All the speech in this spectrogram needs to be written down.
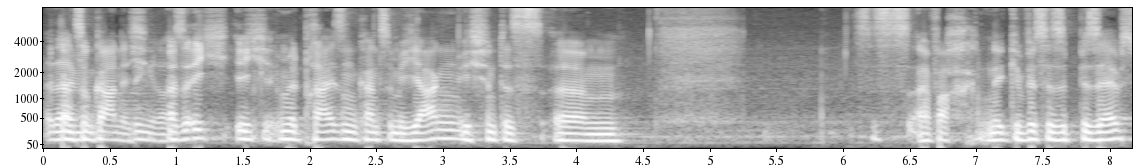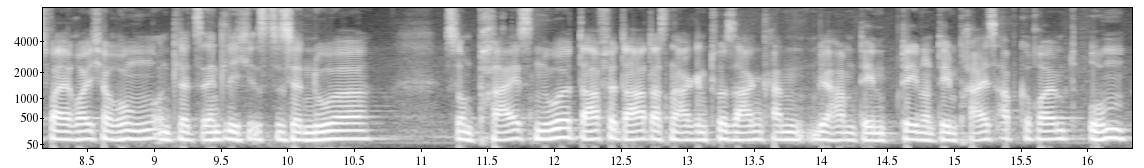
dazu gar nicht. Also ich, ich mit Preisen kannst du mich jagen. Ich finde das, ähm, das ist einfach eine gewisse Selbstweihräucherung und letztendlich ist es ja nur so ein Preis nur dafür da, dass eine Agentur sagen kann, wir haben den, den und den Preis abgeräumt, um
